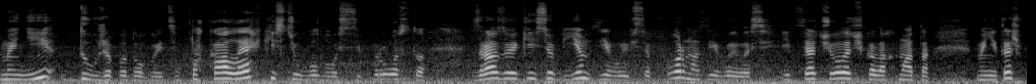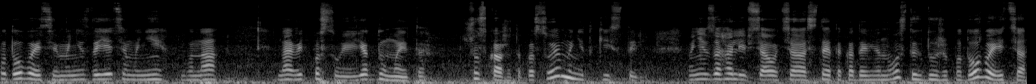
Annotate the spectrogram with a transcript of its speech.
Мені дуже подобається. Така легкість у волоссі. Просто зразу якийсь об'єм з'явився, форма з'явилась. І ця чолочка лахмата мені теж подобається. Мені здається, мені вона навіть пасує. Як думаєте? Що скажете? Пасує мені такий стиль? Мені взагалі вся оця естетика 90-х дуже подобається.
